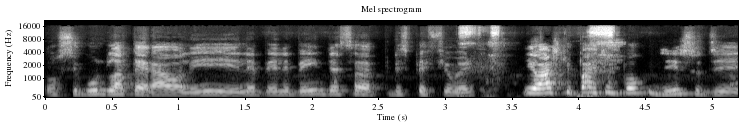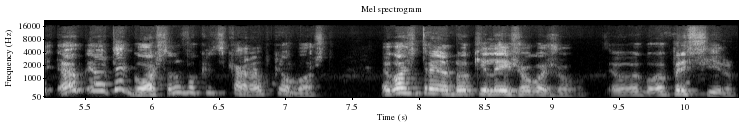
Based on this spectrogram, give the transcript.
um segundo lateral ali. Ele, é, ele é bem dessa, desse perfil mesmo. E eu acho que parte um pouco disso. de Eu, eu até gosto, eu não vou criticar, não, porque eu gosto. Eu gosto de treinador que lê jogo a jogo. Eu, eu, eu prefiro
